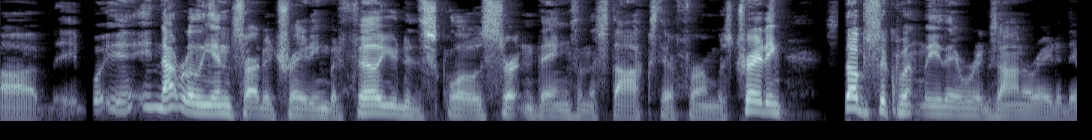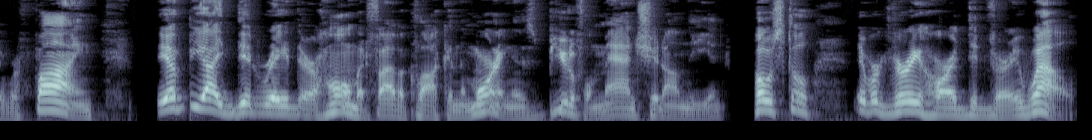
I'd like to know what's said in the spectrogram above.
uh, not really insider trading, but failure to disclose certain things on the stocks their firm was trading. Subsequently, they were exonerated. They were fine. The FBI did raid their home at 5 o'clock in the morning. This beautiful mansion on the coastal. They worked very hard, did very well.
